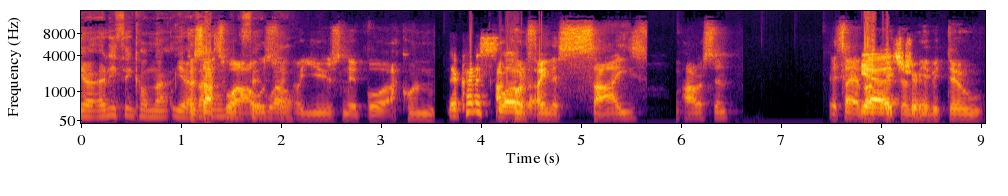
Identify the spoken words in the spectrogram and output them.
yeah, anything on that. Yeah, Because that that's one what I was well. thinking of using it, but I couldn't. They're kind of slow. I couldn't though. find a size comparison. It's like Yeah, about that's to true. maybe do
